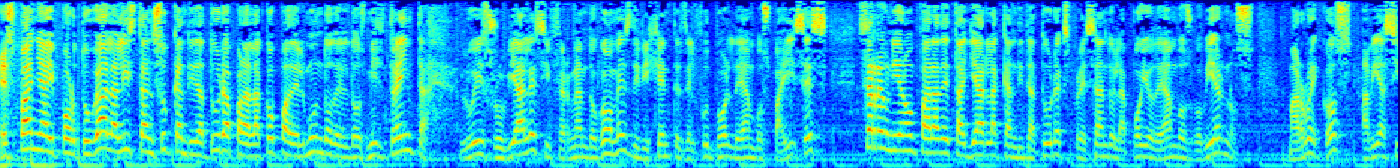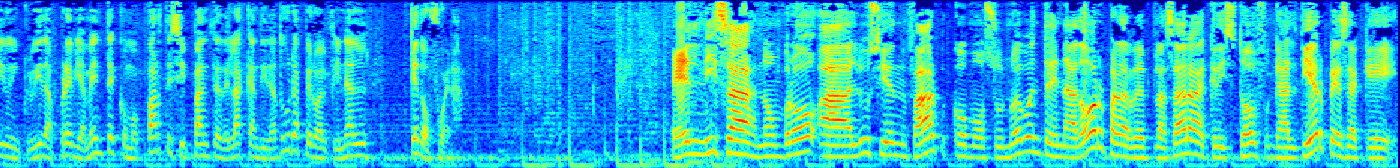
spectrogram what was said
España y Portugal alistan su candidatura para la Copa del Mundo del 2030. Luis Rubiales y Fernando Gómez, dirigentes del fútbol de ambos países, se reunieron para detallar la candidatura expresando el apoyo de ambos gobiernos. Marruecos había sido incluida previamente como participante de la candidatura, pero al final quedó fuera. El Niza nombró a Lucien Favre como su nuevo entrenador para reemplazar a Christophe Galtier, pese a que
